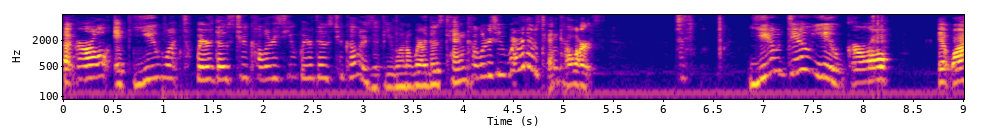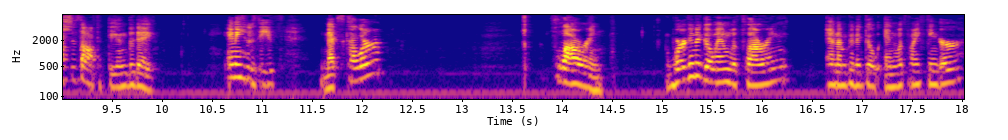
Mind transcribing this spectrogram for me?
But girl, if you want to wear those two colors, you wear those two colors. If you want to wear those 10 colors, you wear those 10 colors. Just, you do you, girl. It washes off at the end of the day. Anywhoosies, next color, flowering. We're going to go in with flowering, and I'm going to go in with my finger.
